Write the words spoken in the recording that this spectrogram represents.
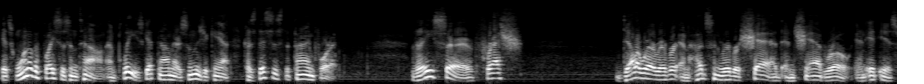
it's one of the places in town, and please get down there as soon as you can, because this is the time for it. They serve fresh Delaware River and Hudson River shad and shad roe, and it is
